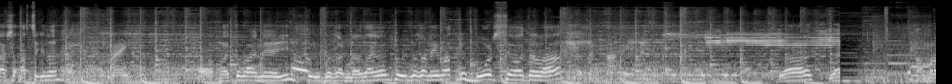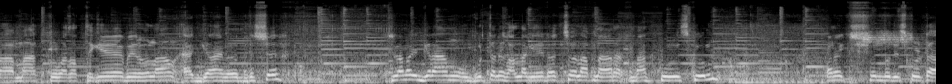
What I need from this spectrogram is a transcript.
আস- আছে কিনা? নাই। হয়তো বা নেই চুরি দোকান না। যাই হোক পুরীর দোকানে মাত্র বসছে হয়তো বা আমরা মাতপুর বাজার থেকে বের হলাম এক গ্রামের উদ্দেশ্যে। আমাকে গ্রাম ঘুরতে অনেক ভালো লাগে। এটা হচ্ছে হলো আপনার মাতপুর স্কুল। অনেক সুন্দর স্কুলটা,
